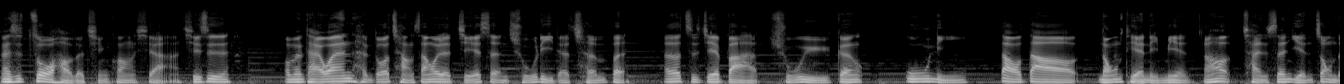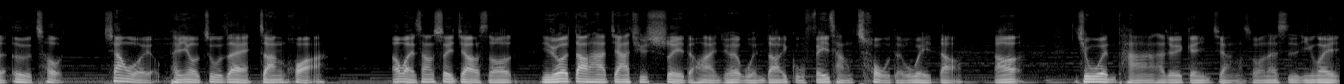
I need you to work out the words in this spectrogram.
但是做好的情况下，其实我们台湾很多厂商为了节省处理的成本，他都直接把厨余跟污泥倒到农田里面，然后产生严重的恶臭。像我有朋友住在彰化，然后晚上睡觉的时候，你如果到他家去睡的话，你就会闻到一股非常臭的味道。然后你去问他，他就会跟你讲说，那是因为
